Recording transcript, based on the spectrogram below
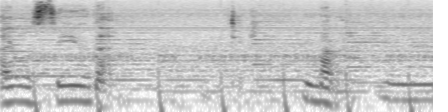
I will see you then. Take care. Bye-bye.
